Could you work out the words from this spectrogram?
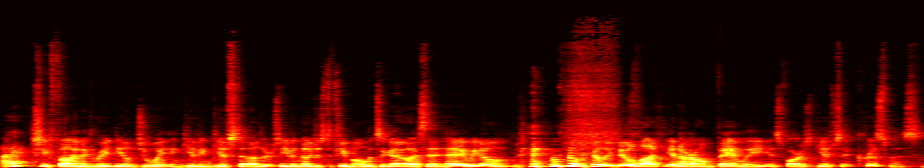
I actually find a great deal of joy in giving gifts to others. Even though just a few moments ago I said, "Hey, we don't we don't really do a lot in our own family as far as gifts at Christmas."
